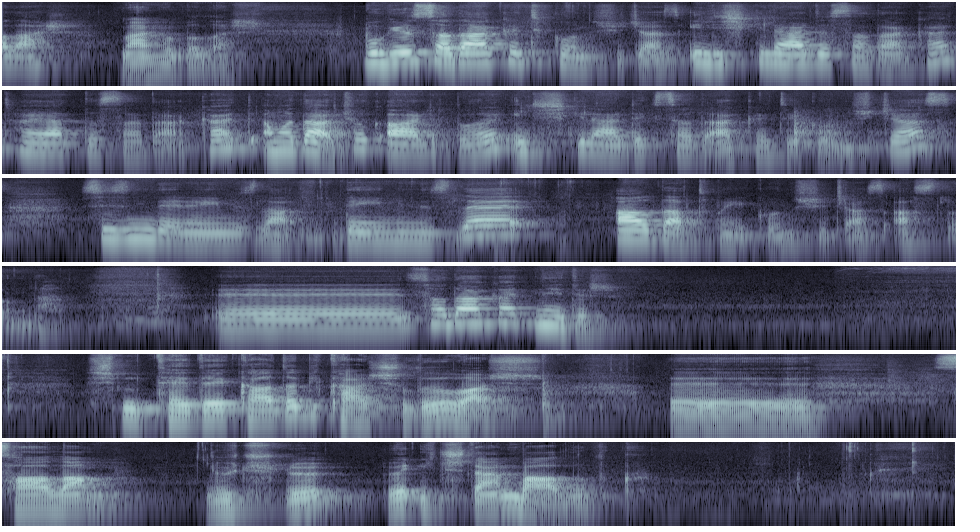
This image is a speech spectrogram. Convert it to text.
Merhabalar. Merhabalar. Bugün sadakati konuşacağız. İlişkilerde sadakat, hayatta sadakat ama daha çok ağırlıklı olarak ilişkilerdeki sadakati konuşacağız. Sizin deneyimizle, deyiminizle aldatmayı konuşacağız aslında. Ee, sadakat nedir? Şimdi TDK'da bir karşılığı var. Ee, sağlam, güçlü ve içten bağlılık.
